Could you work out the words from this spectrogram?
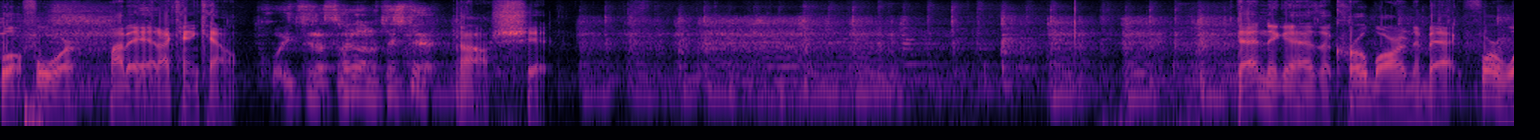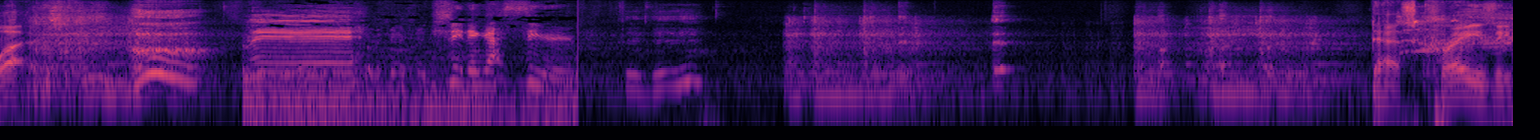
Well, four. My bad. I can't count. Oh, shit. That nigga has a crowbar in the back. For what? Man, shit, they got serious. That's crazy.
